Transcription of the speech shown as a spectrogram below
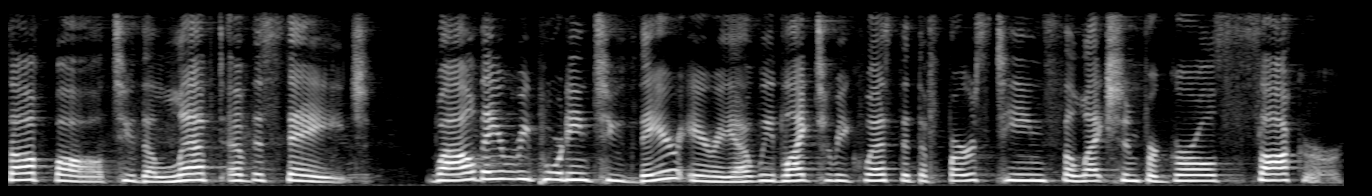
Softball to the left of the stage. While they are reporting to their area, we'd like to request that the first team selection for girls soccer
